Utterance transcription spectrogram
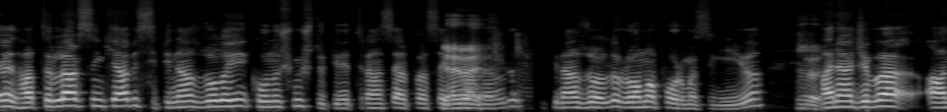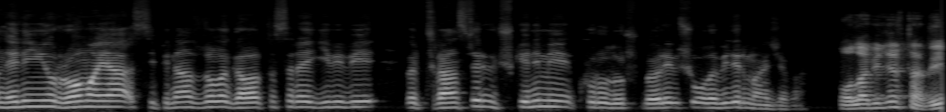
evet hatırlarsın ki abi Spinazzola'yı konuşmuştuk yine transfer pas Evet. ekranlarında. Spinazzola da Roma forması giyiyor. Evet. Hani acaba Angelinho Roma'ya, Spinazzola Galatasaray gibi bir böyle transfer üçgeni mi kurulur? Böyle bir şey olabilir mi acaba? Olabilir tabii.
